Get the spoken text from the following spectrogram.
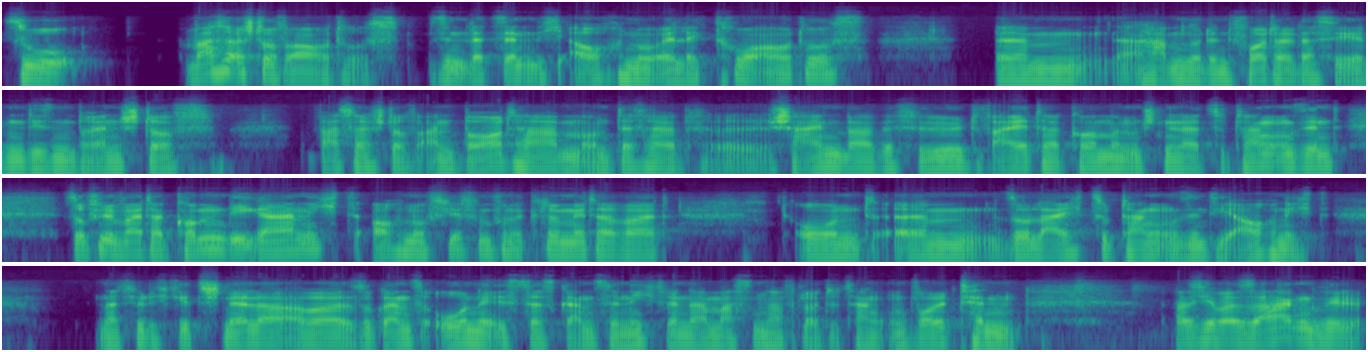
So, Wasserstoffautos sind letztendlich auch nur Elektroautos, ähm, haben nur den Vorteil, dass sie eben diesen Brennstoff Wasserstoff an Bord haben und deshalb äh, scheinbar gefühlt weiterkommen und schneller zu tanken sind. So viel weiter kommen die gar nicht, auch nur 400, 500 Kilometer weit. Und ähm, so leicht zu tanken sind die auch nicht. Natürlich geht's schneller, aber so ganz ohne ist das Ganze nicht, wenn da massenhaft Leute tanken wollten. Was ich aber sagen will,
